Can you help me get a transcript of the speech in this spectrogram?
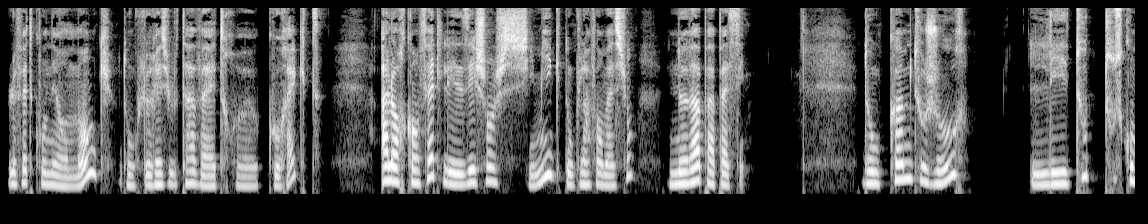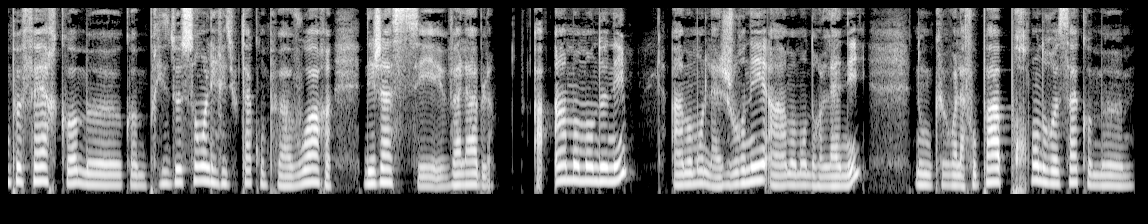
le fait qu'on est en manque, donc le résultat va être euh, correct, alors qu'en fait les échanges chimiques, donc l'information, ne va pas passer. Donc comme toujours, tout, ce qu'on peut faire comme, euh, comme prise de sang, les résultats qu'on peut avoir, déjà c'est valable à un moment donné, à un moment de la journée, à un moment dans l'année. Donc euh, voilà, faut pas prendre ça comme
